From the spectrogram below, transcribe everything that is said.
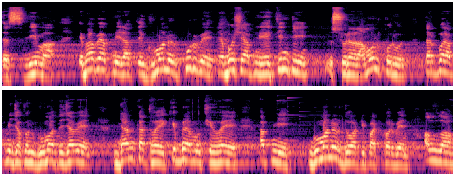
তসলিমা। এভাবে আপনি রাতে ঘুমানোর পূর্বে বসে আপনি এই তিনটি সুরার আমল করুন, তারপর আপনি যখন ঘুমাতে যাবেন, ডানকাত হয়ে কেবরামুখী হয়ে আপনি ঘুমানোর দোয়াটি পাঠ করবেন। আল্লাহ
